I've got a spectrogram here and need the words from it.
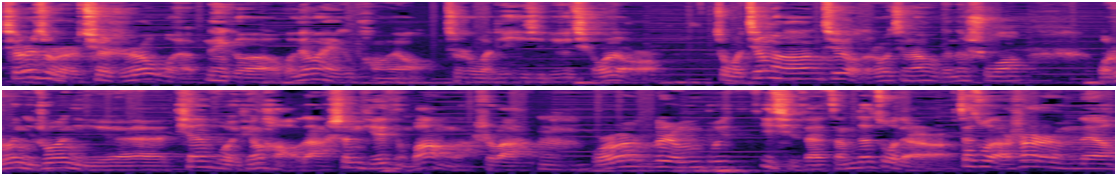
其实就是确实我那个我另外一个朋友，就是我这一起的一个球友，就我经常其实有的时候经常会跟他说，我说你说你天赋也挺好的，身体也挺棒的，是吧？嗯，我说为什么不一起再咱们再做点再做点事儿什么的呀？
